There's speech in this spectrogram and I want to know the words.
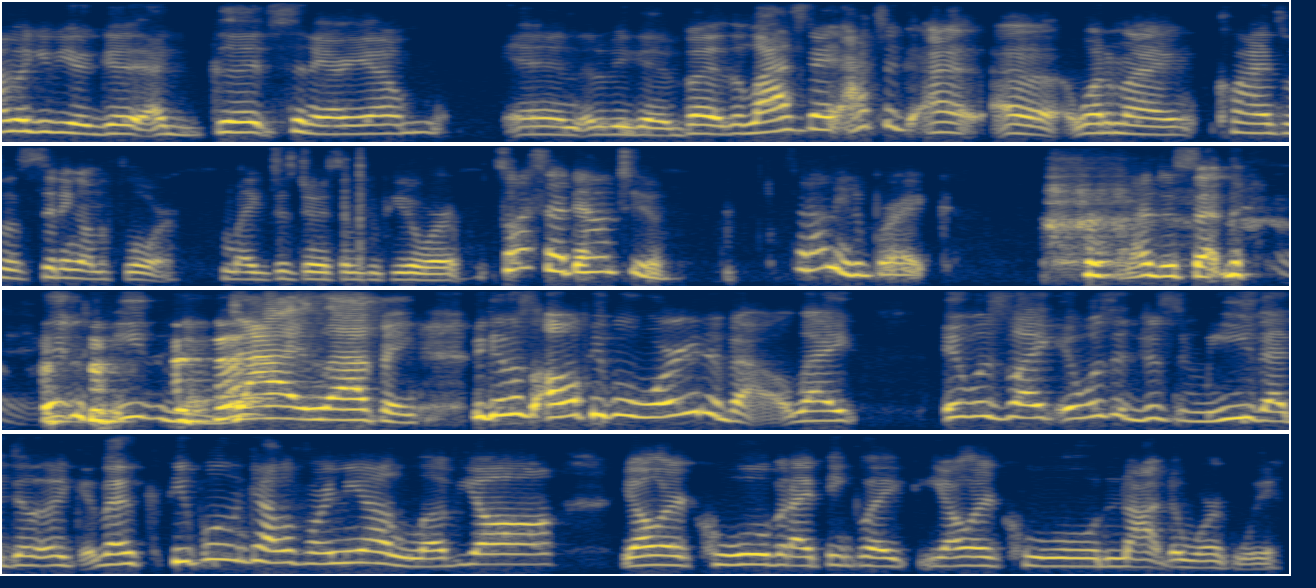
I'm gonna give you a good a good scenario, and it'll be good. But the last day, I took I, uh, one of my clients was sitting on the floor, like just doing some computer work. So I sat down too. I said, I need a break. And I just sat there and he died laughing because it's all people worried about. Like it was like it wasn't just me that did like that people in California I love y'all. Y'all are cool, but I think like y'all are cool not to work with.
